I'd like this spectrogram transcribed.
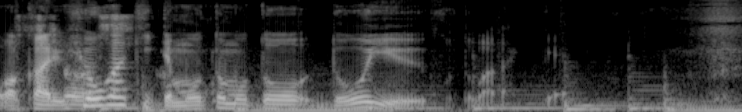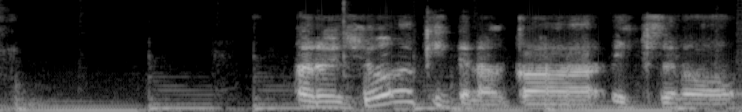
わかる？氷河期ってもともとどういう言葉だっけ？あの、氷河期ってなんか、えっと、その、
